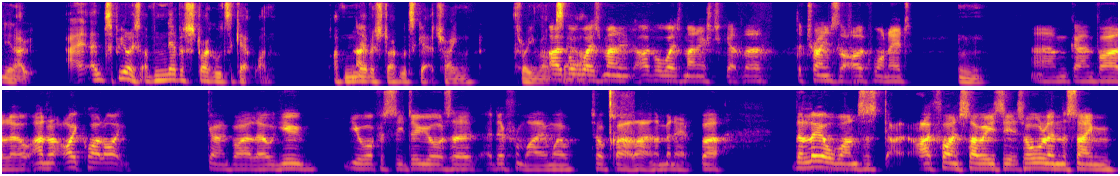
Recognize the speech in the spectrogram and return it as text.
you know, and to be honest, I've never struggled to get one. I've No. never struggled to get a train three months I've out. always managed. I've always managed to get the the trains that I've wanted Mm, um, going via Lille, and I quite like going via Lille. You you obviously do yours a, a different way, and we'll talk about that in a minute. But the Lille ones, is, I find so easy. It's all in the same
